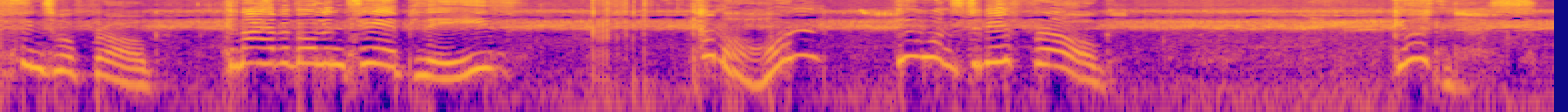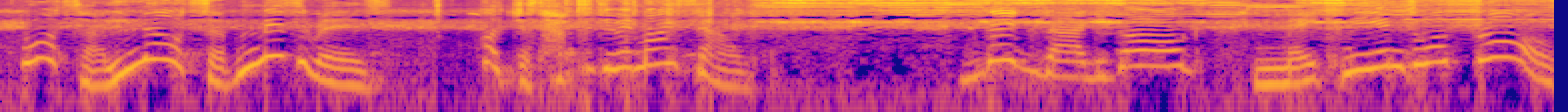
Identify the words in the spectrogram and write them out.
us into a frog. Can I have a volunteer, please? Come on. Who wants to be a frog? Goodness, what a lot of miseries. I'll just have to do it myself. Zigzag zog, make me into a frog.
